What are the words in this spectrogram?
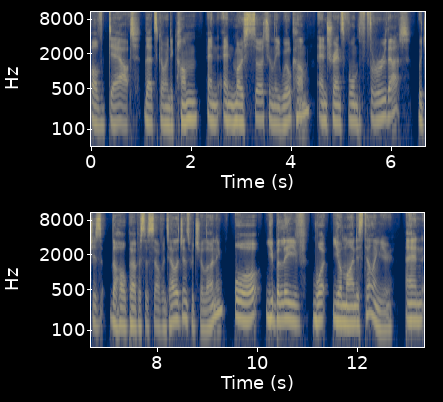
of doubt that's going to come and and most certainly will come and transform through that which is the whole purpose of self-intelligence which you're learning or you believe what your mind is telling you. And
